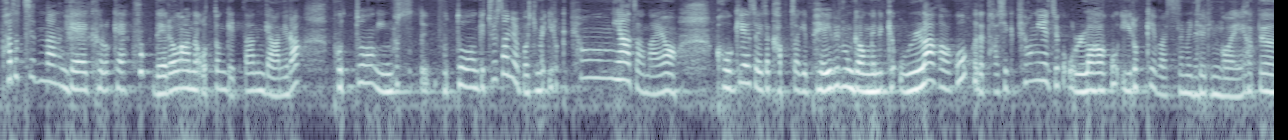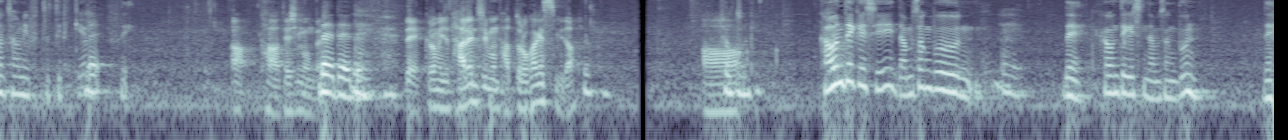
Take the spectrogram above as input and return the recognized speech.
파도 친다는 게 그렇게 훅 내려가는 어떤 게 있다는 게 아니라 보통 인구수 보통 이렇게 출산율 보시면 이렇게 평이하잖아요. 거기에서 이제 갑자기 베이비붐 경우는 이렇게 올라가고 근데 다시 평이해지고 올라가고 이렇게 말씀을 드린 거예요. 답변 정리 부탁드릴게요. 네. 아, 다 되신 건가요? 네네네. 네. 네, 그럼 이제 다른 질문 받도록 하겠습니다. 아, 가운데 계신 남성분. 네. 네. 가운데 계신 남성분. 네.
